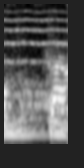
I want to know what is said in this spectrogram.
High.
